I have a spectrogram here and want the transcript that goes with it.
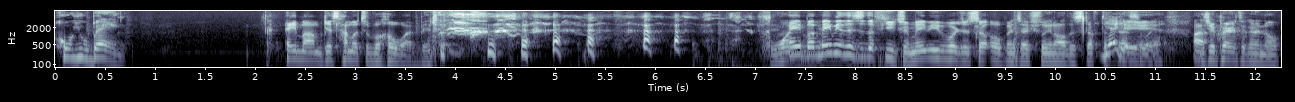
who you bang. Hey, mom, guess how much of a hoe I've been. hey, but maybe this is the future. Maybe we're just so open sexually and all this stuff. that Yeah, yeah, that's yeah. Uh, what- yeah. That's your parents are gonna know.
